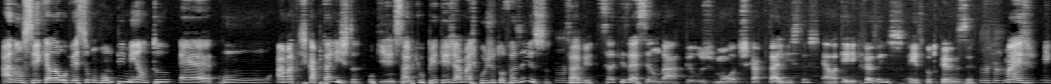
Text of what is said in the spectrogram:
a não ser que ela houvesse um rompimento é, com a matriz capitalista. O que a gente sabe que o PT jamais cogitou fazer isso. Uhum. Sabe? Se ela quisesse andar pelos moldes capitalistas, ela teria que fazer isso. É isso que eu tô querendo dizer. Uhum. Mas me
